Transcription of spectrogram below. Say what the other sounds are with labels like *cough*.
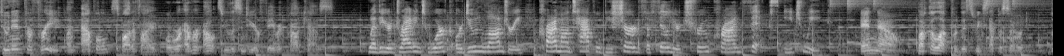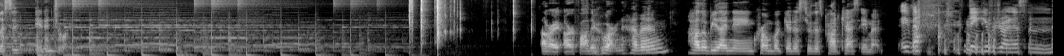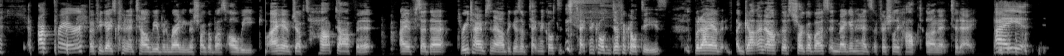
Tune in for free on Apple, Spotify, or wherever else you listen to your favorite podcasts. Whether you're driving to work or doing laundry, Crime on Tap will be sure to fulfill your true crime fix each week. And now, buckle up for this week's episode. Listen and enjoy. All right, our Father who art in heaven, hallowed be thy name. Chromebook, get us through this podcast. Amen. Amen. *laughs* *laughs* Thank you for joining us in our prayer. If you guys couldn't tell, we have been riding the struggle bus all week. I have just hopped off it. I have said that three times now because of technical *laughs* technical difficulties, but I have gotten off the struggle bus and Megan has officially hopped on it today. I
